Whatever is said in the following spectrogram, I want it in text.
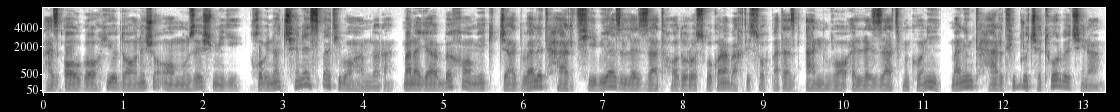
از آگاهی و دانش و آموزش میگی. خب اینا چه نسبتی با هم دارن؟ من اگر بخوام یک جدول ترتیبی از لذت ها درست بکنم وقتی صحبت از انواع لذت می‌کنی من این ترتیب رو چطور بچینم؟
